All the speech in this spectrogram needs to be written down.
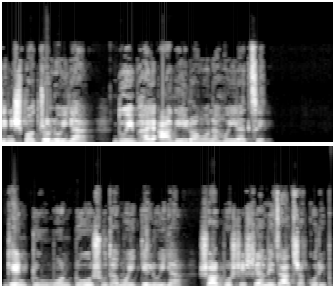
জিনিসপত্র লইয়া দুই ভাই আগেই রঙনা হইয়াছে। ঘেন্টু, মন্টু ও সুধাময়ীকে লইয়া সর্বশেষে আমি যাত্রা করিব।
